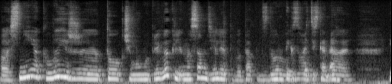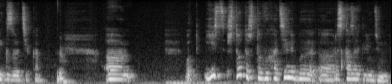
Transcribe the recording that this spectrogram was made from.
э, снег, лыжи, то, к чему мы привыкли, на самом деле это вот так вот здорово. Экзотика, да. да. Экзотика. Yeah. Вот есть что-то, что вы хотели бы э, рассказать людям?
